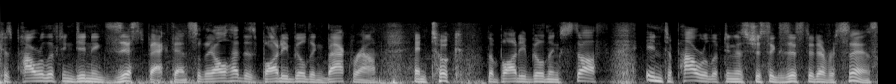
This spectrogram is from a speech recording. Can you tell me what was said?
because powerlifting didn't exist back then. So they all had this bodybuilding background and took the bodybuilding stuff into powerlifting that's just existed ever since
